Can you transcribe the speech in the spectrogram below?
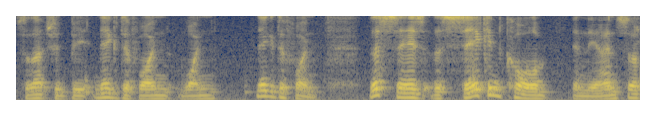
So that should be negative 1, 1, negative 1. This says the second column in the answer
